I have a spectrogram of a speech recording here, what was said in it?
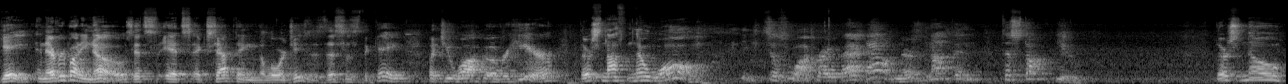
gate, and everybody knows it's it's accepting the Lord Jesus. This is the gate, but you walk over here, there's nothing, no wall. You just walk right back out, and there's nothing to stop you. There's no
